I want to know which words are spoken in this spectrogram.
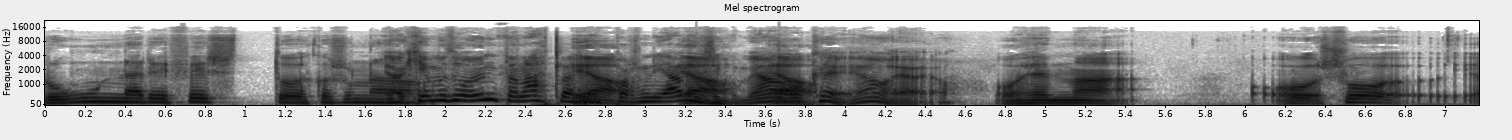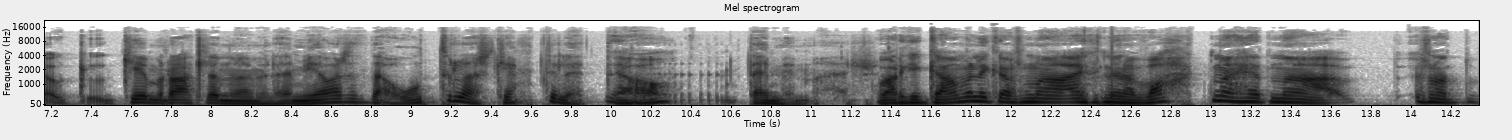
rúnari fyrst og eitthvað svona? Já, kemur þú undan alla Já, bara svona í aflýsingum? Já, já. ok, já, já, já. Og hérna og svo já, kemur allir með mér. En mér var þetta ótrúlega skemmtilegt Já. dæmi maður. Var ekki gaman líka svona veginn að vakna hérna svona,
